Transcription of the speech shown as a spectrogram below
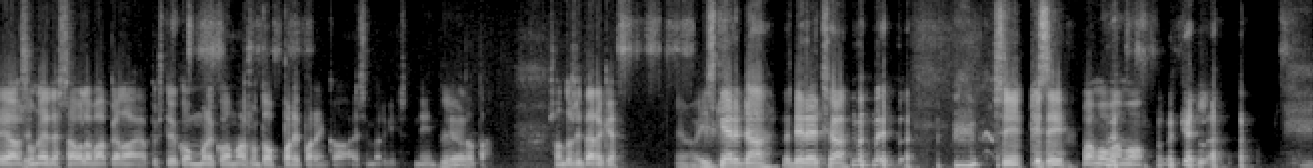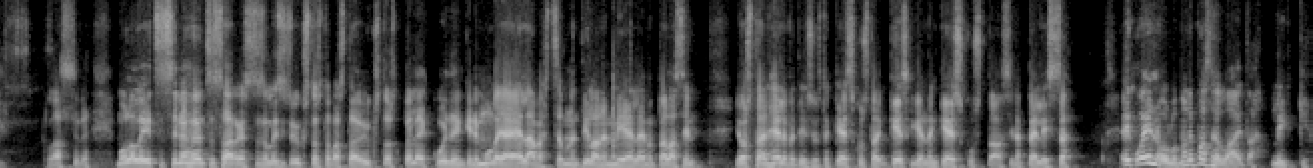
Ja sun edessä olevaa pelaajaa pystyy kommunikoimaan sun toppariparin kanssa esimerkiksi. Niin, niin Joo. tota, se on tosi tärkeää. Joo, izquierda, derecha. Si, si, vamo, vamo. Kyllä. Klassinen. Mulla oli itse siinä Höntsäsarjassa, se oli siis 11 vastaan 11 pelejä kuitenkin, niin mulla jäi elävästi semmoinen tilanne mieleen. Mä pelasin jostain helvetin syystä keskusta, keskikentän keskustaa siinä pelissä. Ei kun en ollut, mä olin vasenlaita linkki.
